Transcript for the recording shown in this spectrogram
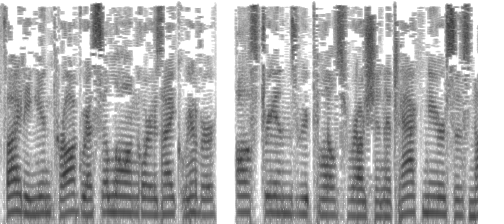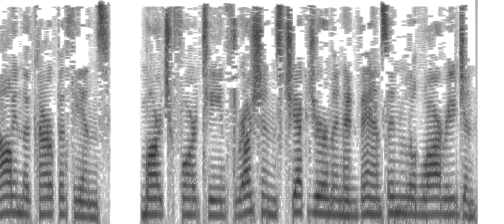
Fighting in progress along Orzaik River. Austrians repulse Russian attack near Sosna in the Carpathians. March 14th Russians check German advance in Loire region.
